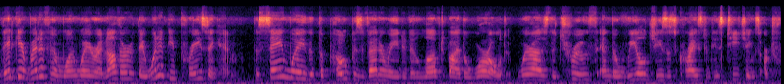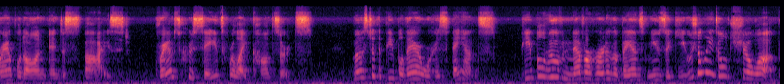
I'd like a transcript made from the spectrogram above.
They'd get rid of him one way or another. They wouldn't be praising him. The same way that the Pope is venerated and loved by the world, whereas the truth and the real Jesus Christ and his teachings are trampled on and despised. Graham's crusades were like concerts. Most of the people there were his fans. People who've never heard of a band's music usually don't show up.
